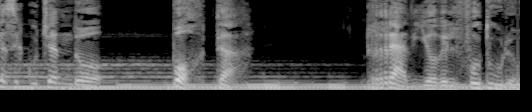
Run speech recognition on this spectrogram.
Estás escuchando Posta, Radio del Futuro.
